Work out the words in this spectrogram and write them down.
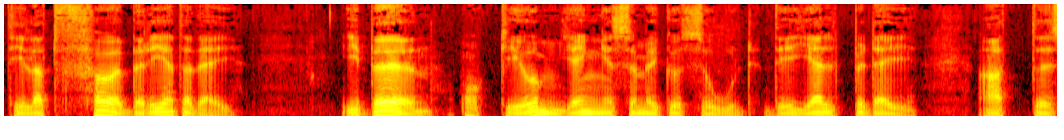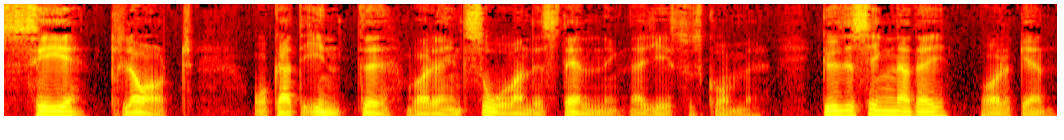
till att förbereda dig i bön och i umgängelse med Guds ord. Det hjälper dig att eh, se klart och att inte vara i en sovande ställning när Jesus kommer. Gud välsigna dig, var och en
